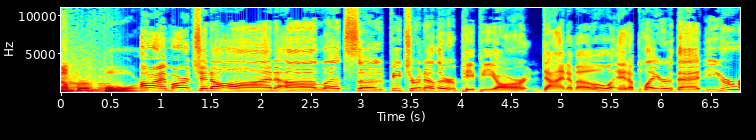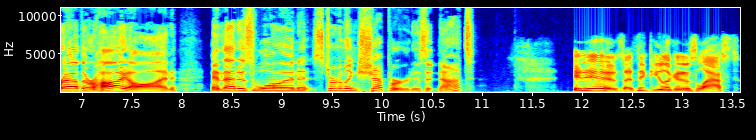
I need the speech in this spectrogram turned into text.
Number four. All right, marching on. Uh, let's uh, feature another PPR dynamo and a player that you're rather high on, and that is one Sterling Shepard, is it not? It is. I think you look at his last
